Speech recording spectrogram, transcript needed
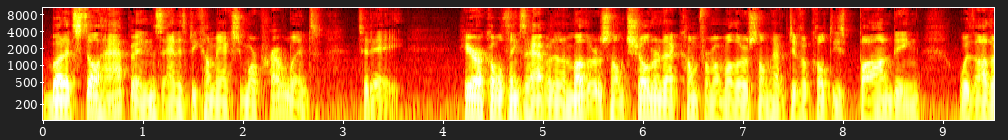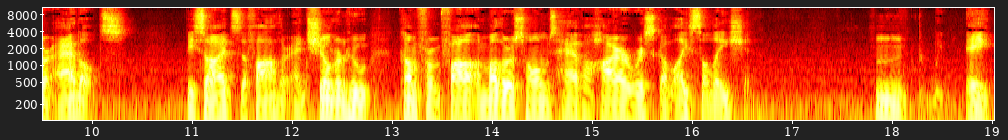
but it still happens and it's becoming actually more prevalent today. Here are a couple things that happen in a mother's home. Children that come from a mother's home have difficulties bonding with other adults besides the father, and children who come from fa- mother's homes have a higher risk of isolation. Hmm. Hey,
